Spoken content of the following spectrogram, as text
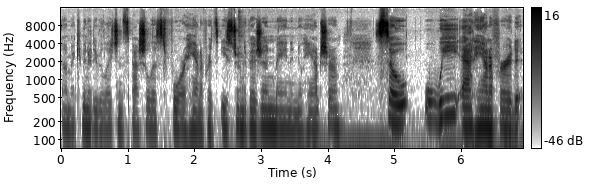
am a community relations specialist for Hannaford's Eastern Division, Maine and New Hampshire. So we at Hannaford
